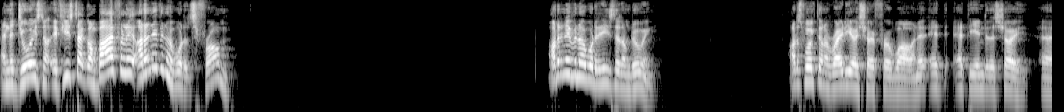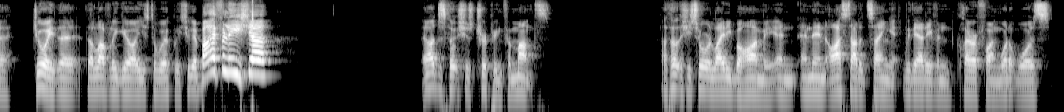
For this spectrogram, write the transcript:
And the joy's not if you start going bye Felicia, I don't even know what it's from. I don't even know what it is that I'm doing. I just worked on a radio show for a while, and at, at, at the end of the show, uh, Joy, the, the lovely girl I used to work with, she'd go, Bye, Felicia! And I just thought she was tripping for months. I thought she saw a lady behind me, and, and then I started saying it without even clarifying what it was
